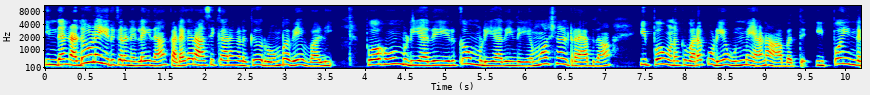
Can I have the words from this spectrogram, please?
இந்த நடுவில் இருக்கிற நிலை தான் கடக ராசிக்காரங்களுக்கு ரொம்பவே வலி. போகவும் முடியாது இருக்கவும் முடியாது. இந்த எமோஷ்னல் ட்ராப் தான் இப்போ உனக்கு வரக்கூடிய உண்மையான ஆபத்து. இப்போ இந்த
